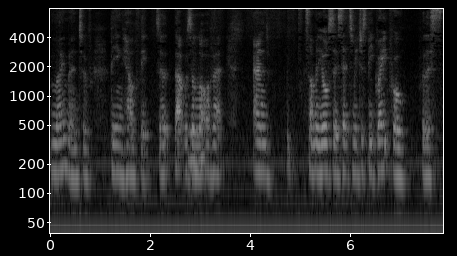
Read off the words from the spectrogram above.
moment of being healthy. So that was mm. a lot of it. And somebody also said to me, just be grateful for this.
